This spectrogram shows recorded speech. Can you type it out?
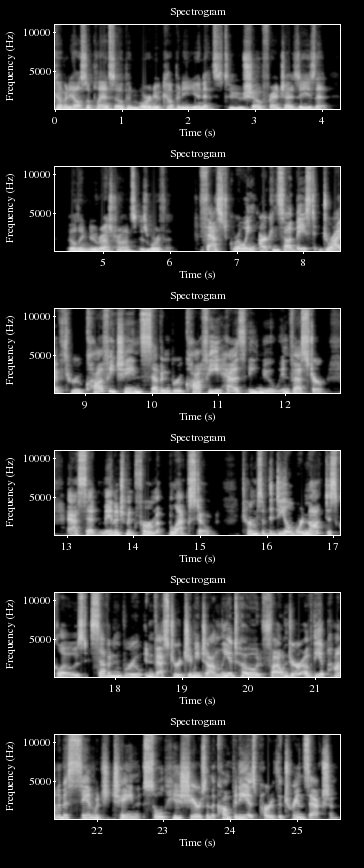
The company also plans to open more new company units to show franchisees that building new restaurants is worth it. Fast growing Arkansas based drive through coffee chain Seven Brew Coffee has a new investor, asset management firm Blackstone. Terms of the deal were not disclosed. Seven Brew investor Jimmy John Liautaud, founder of the eponymous sandwich chain, sold his shares in the company as part of the transaction.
